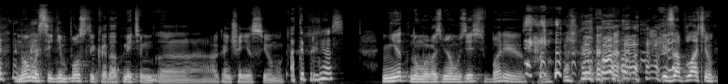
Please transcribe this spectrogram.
Но мы съедим после, когда отметим э, окончание съемок. А ты принес? Нет, но мы возьмем здесь в баре и заплатим.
